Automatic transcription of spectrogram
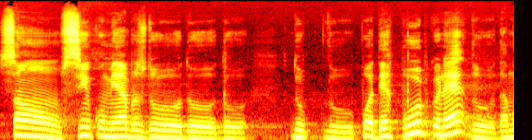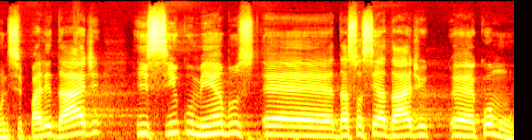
são cinco membros do, do, do, do, do poder público, né? Do, da municipalidade e cinco membros é, da sociedade é, comum.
